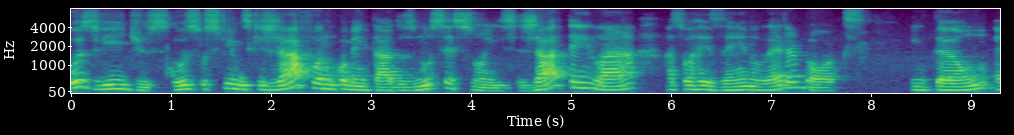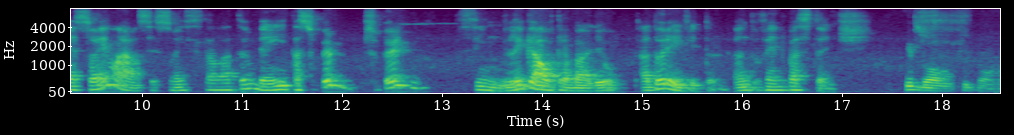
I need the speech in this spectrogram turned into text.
Os vídeos, os, os filmes que já foram comentados nos sessões, já tem lá a sua resenha no Letterbox. Então, é só ir lá, as sessões está lá também. Está super, super, sim, legal o trabalho. Eu adorei, Vitor. Ando vendo bastante. Que bom, que bom.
